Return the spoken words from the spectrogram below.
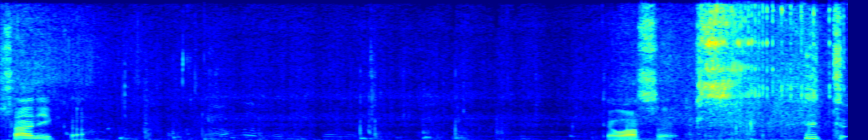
싸니까. 자, 왔어요. 히트.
